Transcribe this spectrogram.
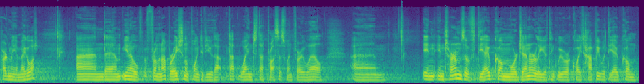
Pardon me, a megawatt. And um, you know, from an operational point of view, that, that went that process went very well. Um, in in terms of the outcome more generally, I think we were quite happy with the outcome.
